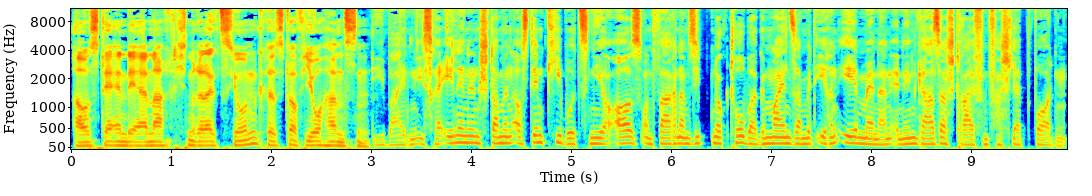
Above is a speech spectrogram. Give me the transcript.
Aus der NDR Nachrichtenredaktion Christoph Johansen. Die beiden Israelinnen stammen aus dem Kibbutz Nir Oz und waren am 7. Oktober gemeinsam mit ihren Ehemännern in den Gazastreifen verschleppt worden.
